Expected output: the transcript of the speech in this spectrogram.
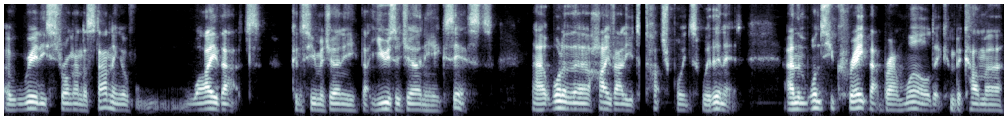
a really strong understanding of why that consumer journey, that user journey exists. Uh, what are the high value touch points within it? And then once you create that brand world, it can become a,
